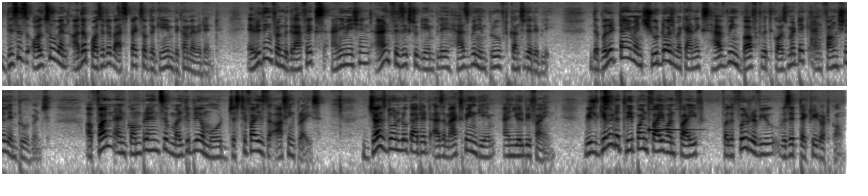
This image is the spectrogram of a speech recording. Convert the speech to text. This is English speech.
This is also when other positive aspects of the game become evident. Everything from the graphics, animation and physics to gameplay has been improved considerably. The bullet time and shoot dodge mechanics have been buffed with cosmetic and functional improvements. A fun and comprehensive multiplayer mode justifies the asking price. Just don't look at it as a Max Payne game and you'll be fine. We'll give it a 3.5 on 5. For the full review, visit techtree.com.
